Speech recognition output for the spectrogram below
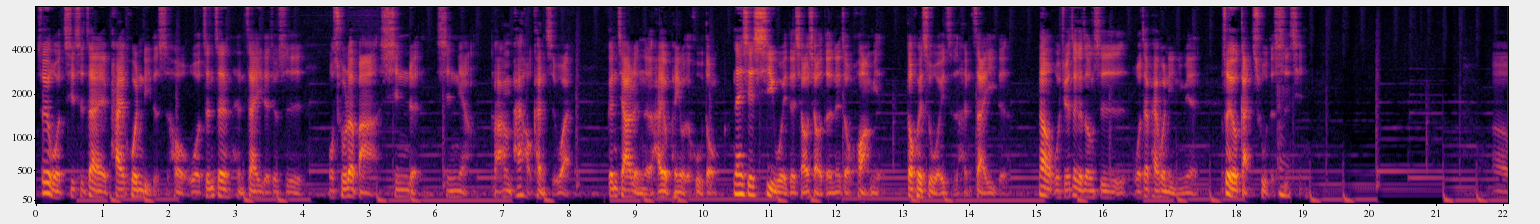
所以我其实，在拍婚礼的时候，我真正很在意的就是，我除了把新人、新娘把他们拍好看之外，跟家人的还有朋友的互动，那些细微的小小的那种画面，都会是我一直很在意的。那我觉得这个都是我在拍婚礼里面最有感触的事情。呃，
